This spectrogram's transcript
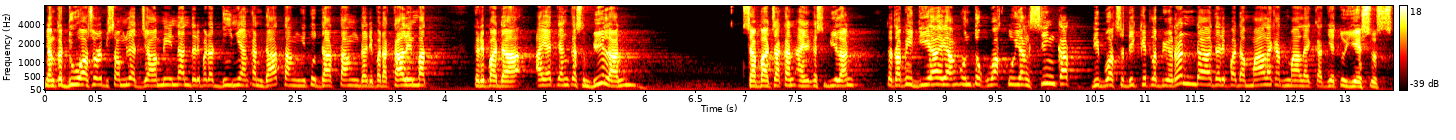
Yang kedua, saudara bisa melihat jaminan daripada dunia yang akan datang, itu datang daripada kalimat, daripada ayat yang ke-9. Saya bacakan ayat ke-9. Tetapi dia yang untuk waktu yang singkat dibuat sedikit lebih rendah daripada malaikat-malaikat, yaitu Yesus.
